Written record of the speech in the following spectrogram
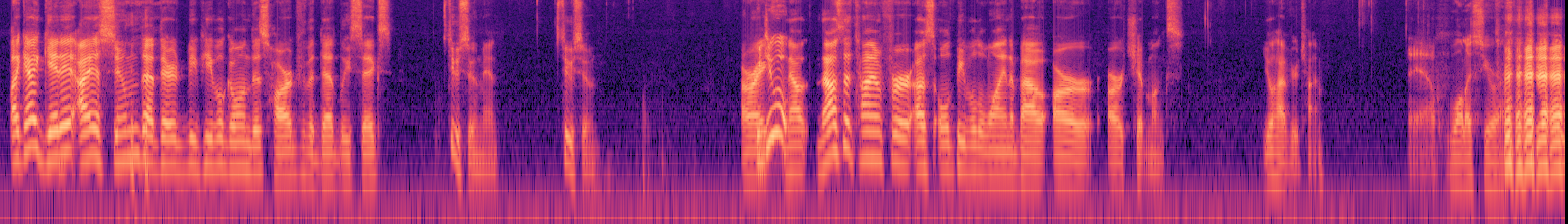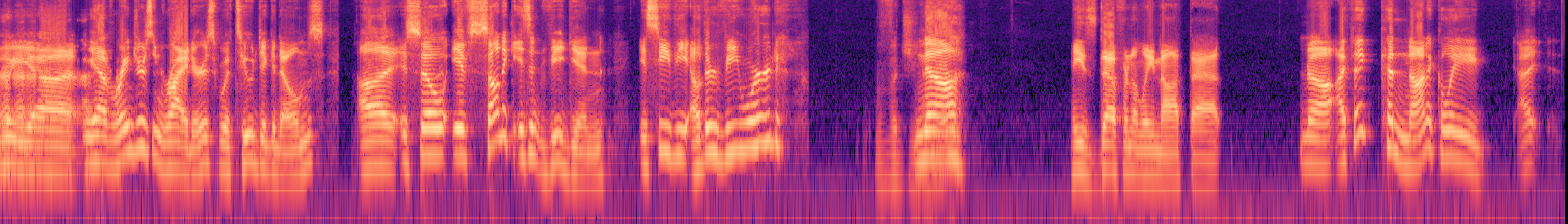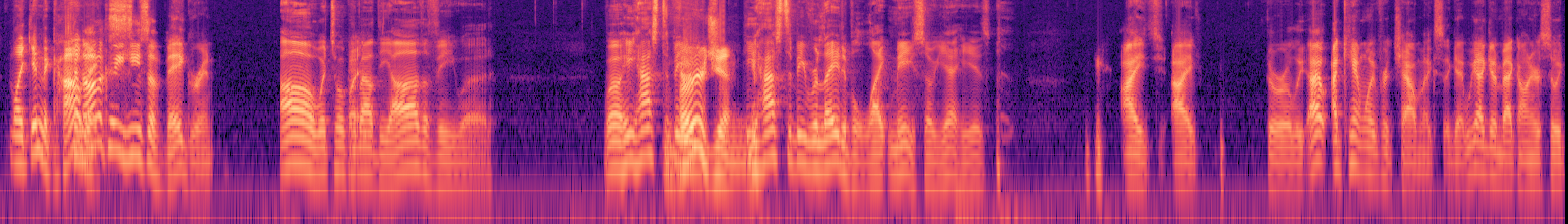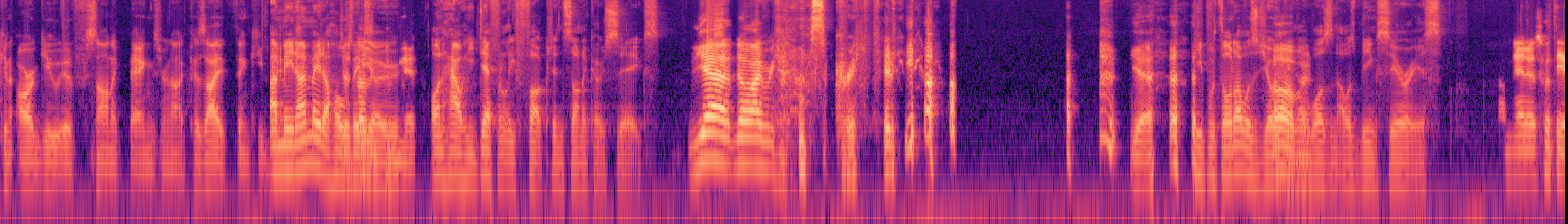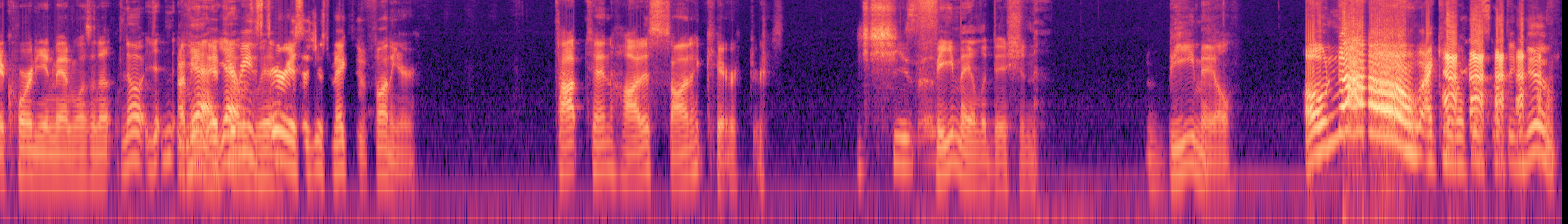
Like I get it. I assumed that there'd be people going this hard for the Deadly Six. It's too soon, man. It's too soon. All right. do it- Now now's the time for us old people to whine about our our chipmunks. You'll have your time. Yeah. Wallace, you're up. we uh we have rangers and riders with two digadomes. Uh, so if Sonic isn't vegan, is he the other V word? Vagina. Nah, He's definitely not that. no. I think canonically, I like in the comics. Canonically, he's a vagrant. Oh, we're talking What? about the other V word. Well, he has to be Virgin. He has to be relatable like me, so yeah, he is. I I thoroughly. I, I can't wait for Chow Mix again. We gotta get him back on here so we can argue if Sonic bangs or not. Because I think he. I mean, I made a whole Just video on how he definitely fucked in Sonic 06. Yeah. No. I. It was a great video. yeah. People thought I was joking. Oh, I wasn't. I was being serious. Oh, man, it was with the accordion man, wasn't it? No, y- I mean, yeah, if yeah. you're being weird. serious, it just makes it funnier. Top ten hottest Sonic characters. Jesus. Female edition. B mail. Oh no! I came up with something new.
